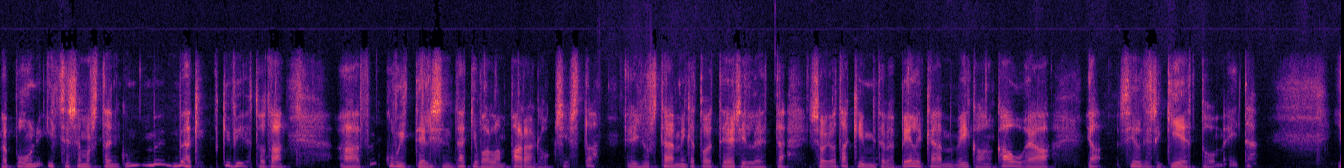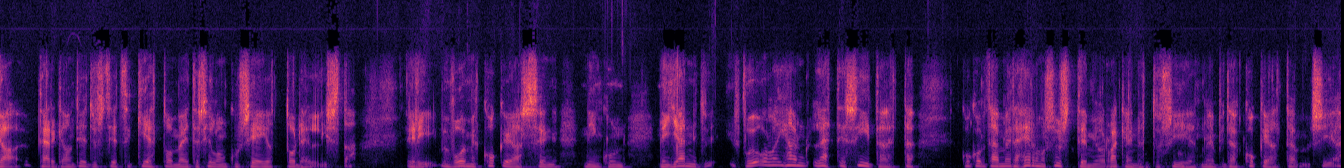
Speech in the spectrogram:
Mä puhun itse semmoista niin kuin väki, tota, äh, kuvitteellisen väkivallan paradoksista. Eli just tämä, minkä toitte esille, että se on jotakin, mitä me pelkäämme, mikä on kauheaa, ja silti se kiehtoo meitä. Ja tärkeää on tietysti, että se kiehtoo meitä silloin, kun se ei ole todellista. Eli me voimme kokea sen, niin kuin ne jännitys, voi olla ihan lähteä siitä, että koko tämä meidän hermosysteemi on rakennettu siihen, että meidän pitää kokea tämmöisiä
